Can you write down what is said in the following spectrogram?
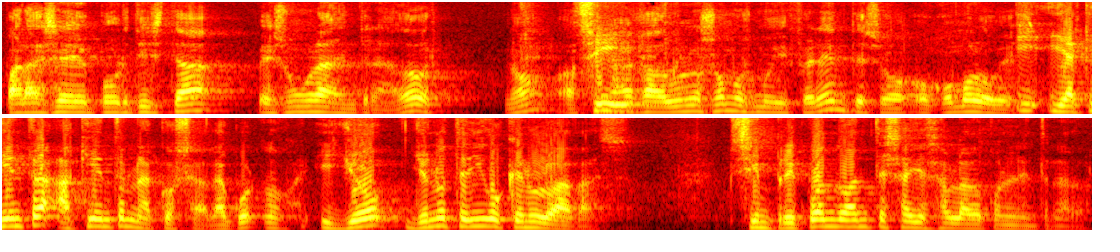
para ese deportista es un gran entrenador. ¿no? Al sí. final cada uno somos muy diferentes, ¿o, cómo lo ves? Y, aquí, entra, aquí entra una cosa, ¿de acuerdo? Y yo, yo no te digo que no lo hagas, siempre y cuando antes hayas hablado con el entrenador.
